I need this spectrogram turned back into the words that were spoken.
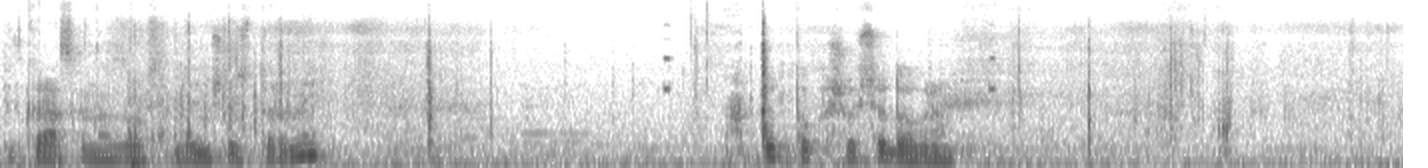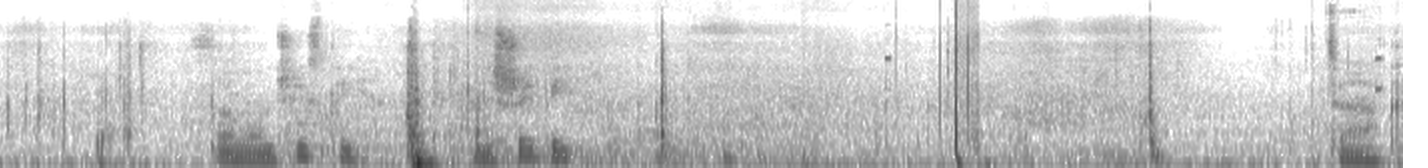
Підкраси у нас зовсім з іншої сторони. А тут поки що все добре. Салон чистий, не шитий. Так.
